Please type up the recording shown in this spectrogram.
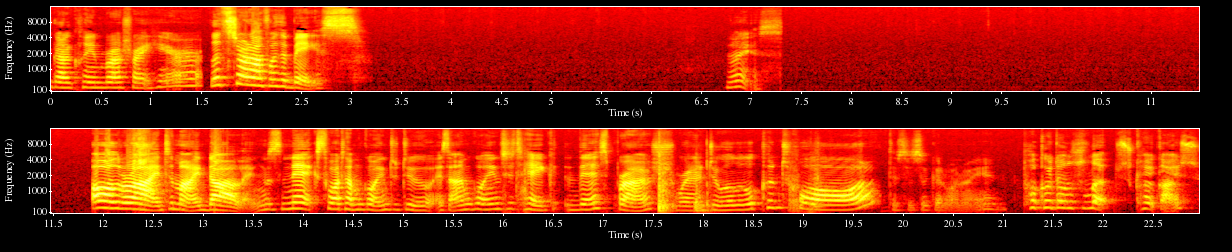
Got a clean brush right here. Let's start off with a base. Nice. Alright, my darlings. Next, what I'm going to do is I'm going to take this brush. We're going to do a little contour. This is a good one, right? Pucker those lips, okay, guys?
